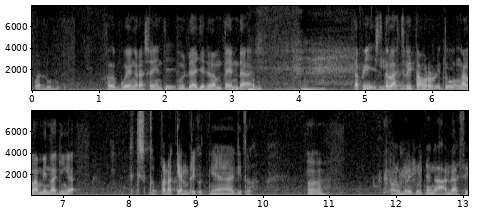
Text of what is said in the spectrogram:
waduh. Kalau gue yang ngerasain sih udah aja dalam tenda nih tapi setelah cerita horor itu ngalamin lagi nggak? Ke pendakian berikutnya gitu. Heeh. kalau berikutnya nggak ada sih.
